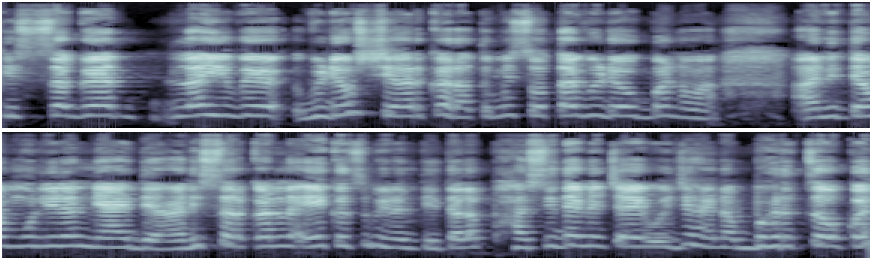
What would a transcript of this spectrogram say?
की सगळ्यालाही व्हिडिओ शेअर करा तुम्ही स्वतः व्हिडिओ बनवा आणि त्या मुलीला न्याय द्या आणि सरकारला एकच विनंती त्याला फाशी देण्याच्या ऐवजी आहे ना भर चौकात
